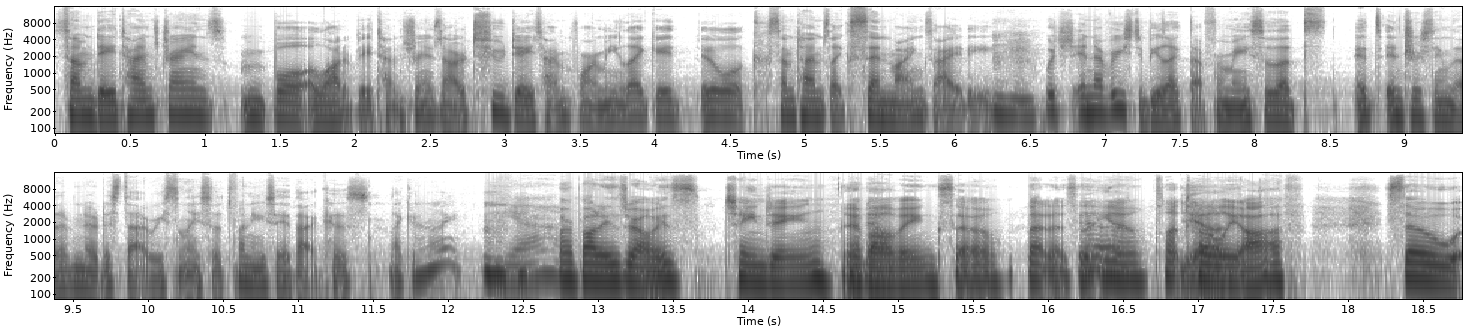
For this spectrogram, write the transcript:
some daytime strains well a lot of daytime strains now are too daytime for me like it it'll sometimes like send my anxiety mm-hmm. which it never used to be like that for me so that's it's interesting that i've noticed that recently so it's funny you say that because i can relate Yeah. Our bodies are always changing, evolving. So that that isn't, you know, it's not Yeah. totally off. So,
